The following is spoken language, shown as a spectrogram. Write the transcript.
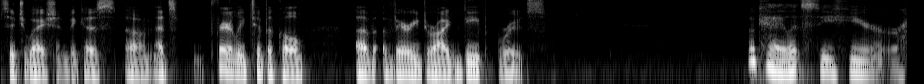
situation because um, that's fairly typical of very dry, deep roots. Okay, let's see here.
